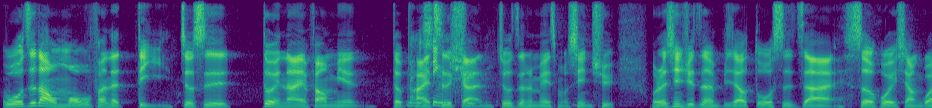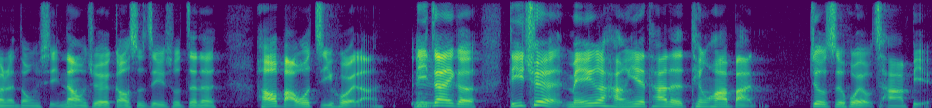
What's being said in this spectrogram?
我知道我某部分的底就是对那一方面的排斥感，就真的没什么兴趣。我的兴趣真的比较多是在社会相关的东西，那我就会告诉自己说，真的好好把握机会啦。你嗯在一个、的确每一个行业它的天花板就是会有差别，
